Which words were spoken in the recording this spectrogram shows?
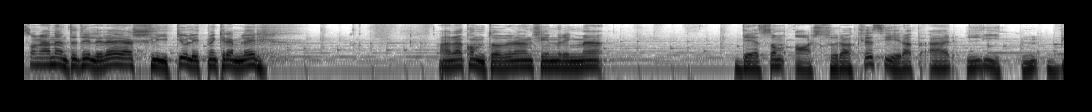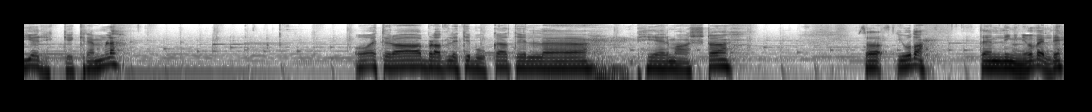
Som jeg nevnte tidligere, jeg sliter jo litt med kremler. Her har jeg kommet over en fin ring med det som artsoraklet sier at er liten bjørkekremle. Og etter å ha bladd litt i boka til uh, Per Marstad Så jo da, den ligner jo veldig.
